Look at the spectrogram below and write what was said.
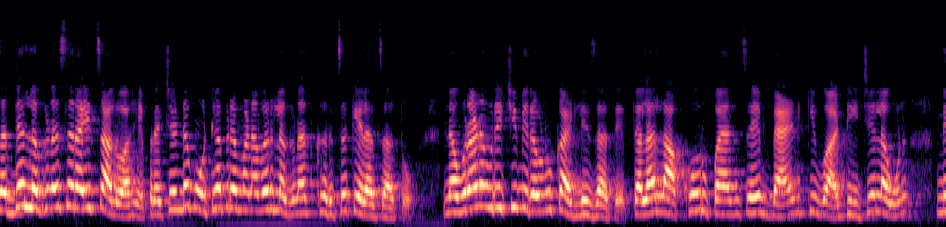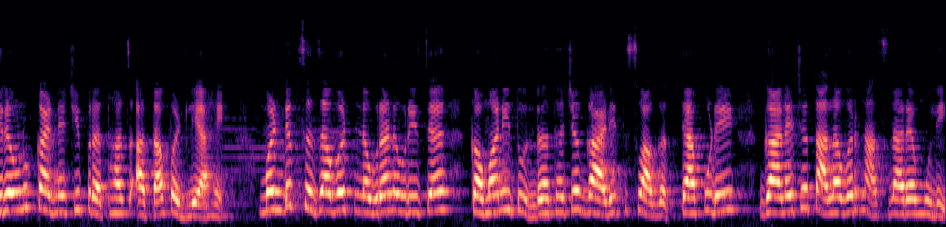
सध्या लग्नसराई चालू आहे. प्रचंड मोठ्या प्रमाणावर लग्नात खर्च केला जातो. नवरा नवरीची मिरवणूक काढली जाते. त्याला लाखो रुपयांचे बँड किंवा डीजे लावून मिरवणूक काढण्याची प्रथाच आता पडली आहे. मंडप सजावट नवरा नवरीच्या कमानीतून रथाच्या गाडीत स्वागत. त्यापुढे गाण्याच्या तालावर नाचणाऱ्या मुली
